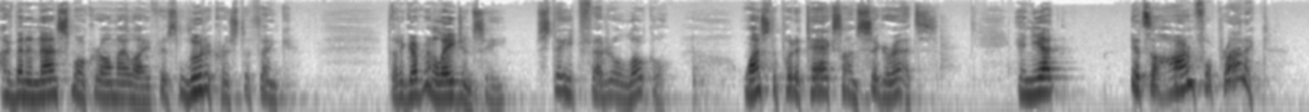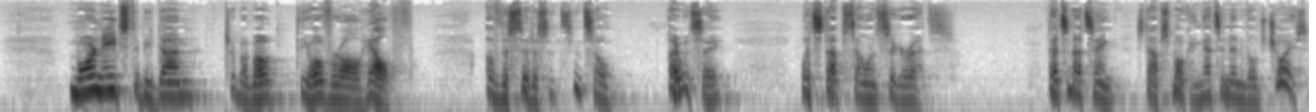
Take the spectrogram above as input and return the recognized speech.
I've been a non smoker all my life. It's ludicrous to think that a governmental agency, state, federal, local, wants to put a tax on cigarettes, and yet it's a harmful product. More needs to be done to promote the overall health of the citizens. And so I would say, let's stop selling cigarettes. That's not saying stop smoking, that's an individual choice.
